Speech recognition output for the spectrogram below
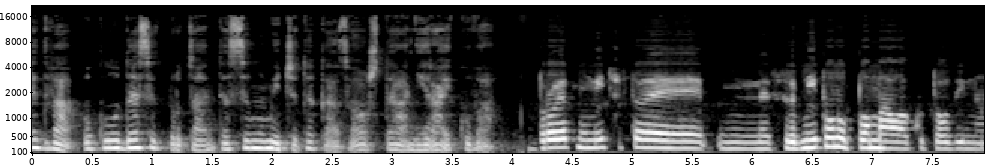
Едва около 10% са момичета, казва още Ани Райкова. Броят момичета е несравнително по-малък от този на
